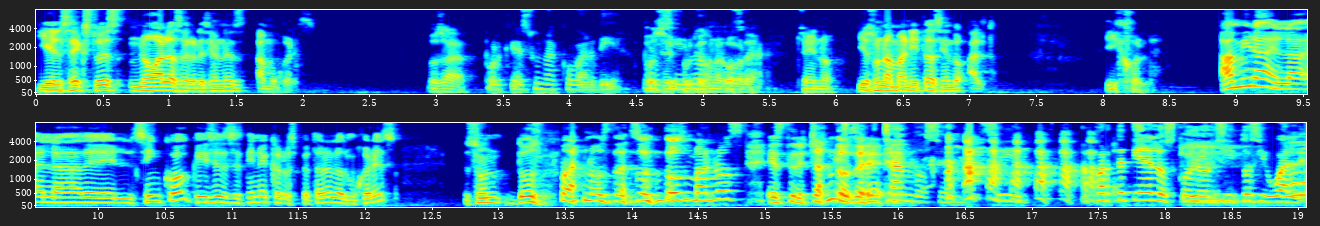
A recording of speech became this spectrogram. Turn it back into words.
Y el sexto es no a las agresiones a mujeres. O sea, porque es una cobardía. pues Pero sí, sí, porque no, es una o cobardía. sea, Sí, no. Y es una manita haciendo alto. Híjole. Ah, mira, en la, en la del 5 que dice se tiene que respetar a las mujeres, son dos manos, son dos manos estrechándose. Estrechándose, sí. Aparte tiene los colorcitos iguales,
